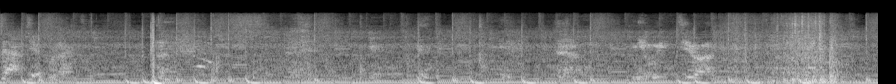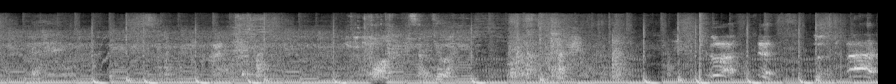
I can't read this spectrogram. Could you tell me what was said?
Так тебе, брат. Не уйдет. О, сойдет. Ступай!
